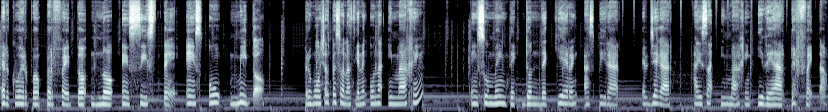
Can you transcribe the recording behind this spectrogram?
El cuerpo perfecto no existe, es un mito. Pero muchas personas tienen una imagen en su mente donde quieren aspirar el llegar a esa imagen ideal perfecta.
